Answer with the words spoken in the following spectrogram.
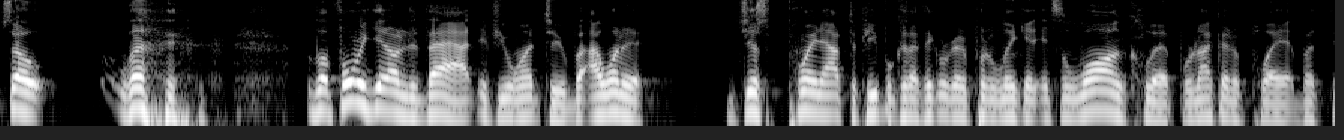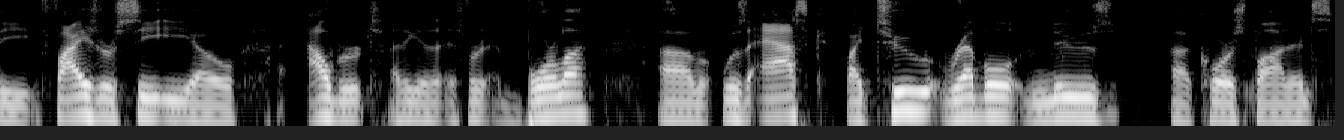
So, before we get onto that, if you want to, but I want to just point out to people because I think we're going to put a link in. It's a long clip. We're not going to play it, but the Pfizer CEO Albert, I think it's for Bourla, um, was asked by two Rebel News. Uh, correspondents.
